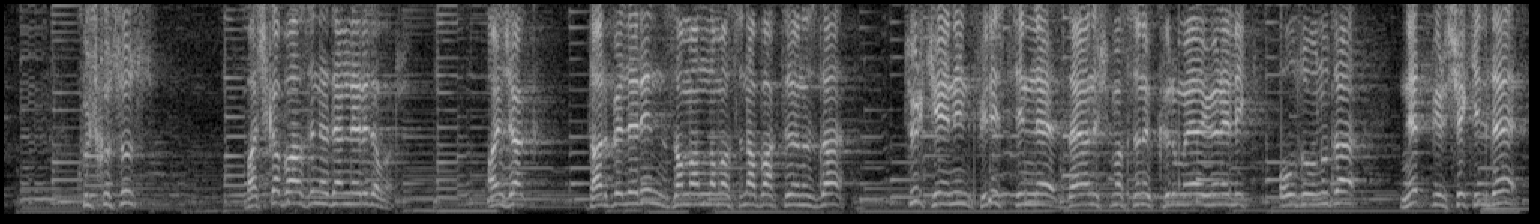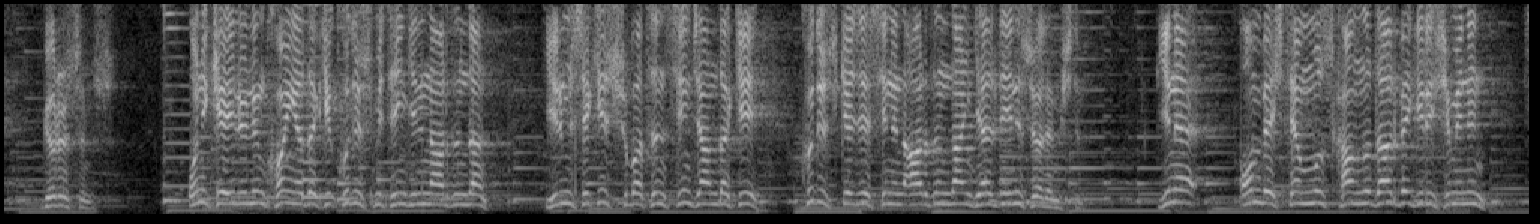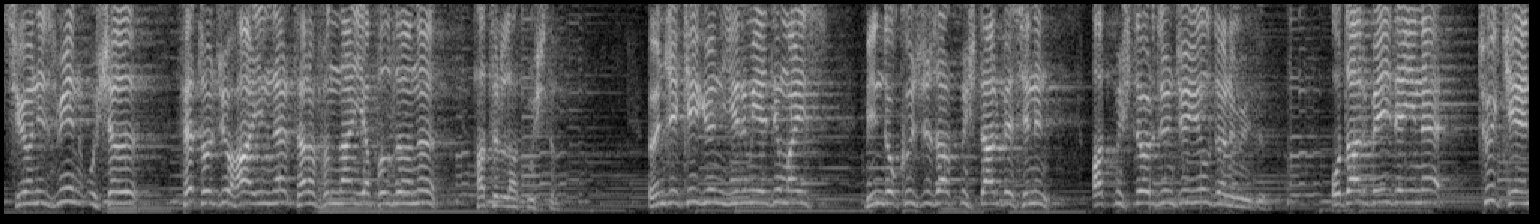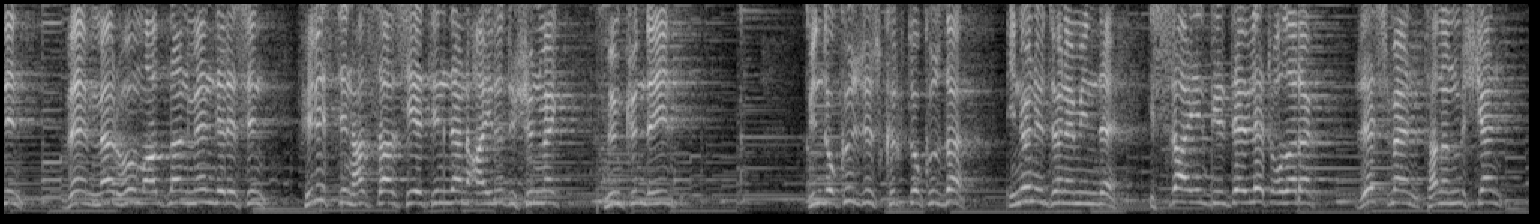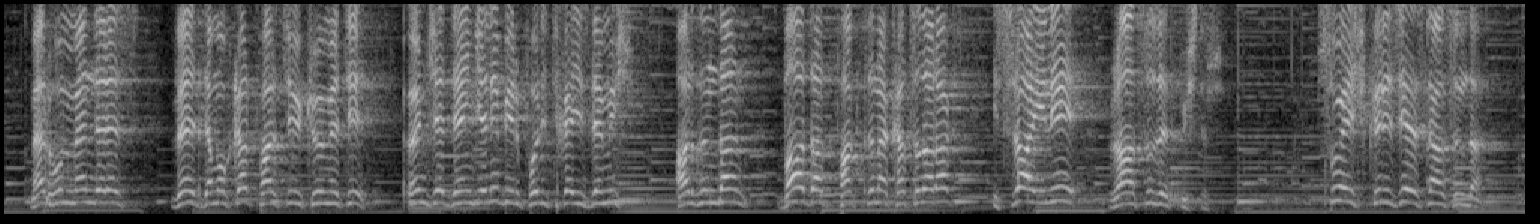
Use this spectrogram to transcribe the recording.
Kuşkusuz başka bazı nedenleri de var. Ancak darbelerin zamanlamasına baktığınızda Türkiye'nin Filistin'le dayanışmasını kırmaya yönelik olduğunu da net bir şekilde görürsünüz. 12 Eylül'ün Konya'daki Kudüs mitinginin ardından 28 Şubat'ın Sincan'daki Kudüs gecesinin ardından geldiğini söylemiştim. Yine 15 Temmuz kanlı darbe girişiminin Siyonizmin uşağı FETÖ'cü hainler tarafından yapıldığını hatırlatmıştım. Önceki gün 27 Mayıs 1960 darbesinin 64. yıl dönümüydü. O darbeyi de yine Türkiye'nin ve merhum Adnan Menderes'in Filistin hassasiyetinden ayrı düşünmek mümkün değil. 1949'da İnönü döneminde İsrail bir devlet olarak resmen tanınmışken merhum Menderes ve Demokrat Parti hükümeti önce dengeli bir politika izlemiş ardından Bağdat Paktı'na katılarak İsrail'i rahatsız etmiştir. Suveç krizi esnasında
